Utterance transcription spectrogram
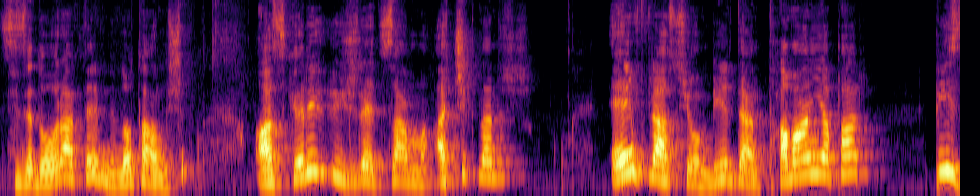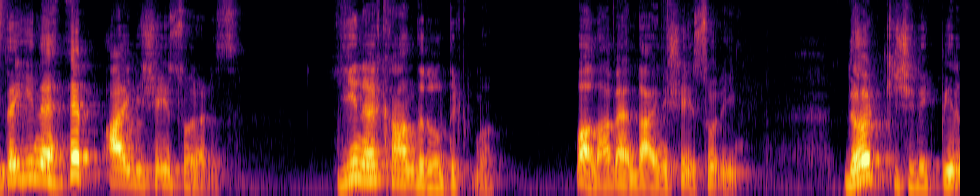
size doğru aktarayım da not almışım. Asgari ücret zammı açıklanır. Enflasyon birden tavan yapar. Biz de yine hep aynı şeyi sorarız. Yine kandırıldık mı? Vallahi ben de aynı şeyi sorayım. 4 kişilik bir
